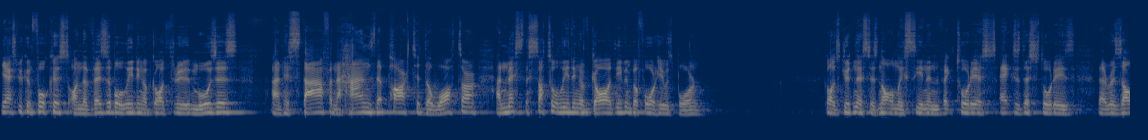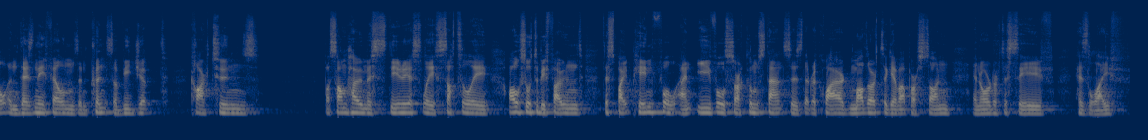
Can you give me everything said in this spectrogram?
Yes, we can focus on the visible leading of God through Moses and his staff and the hands that parted the water and miss the subtle leading of God even before he was born. God's goodness is not only seen in victorious Exodus stories that result in Disney films and Prince of Egypt cartoons but somehow mysteriously, subtly, also to be found despite painful and evil circumstances that required mother to give up her son in order to save his life,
